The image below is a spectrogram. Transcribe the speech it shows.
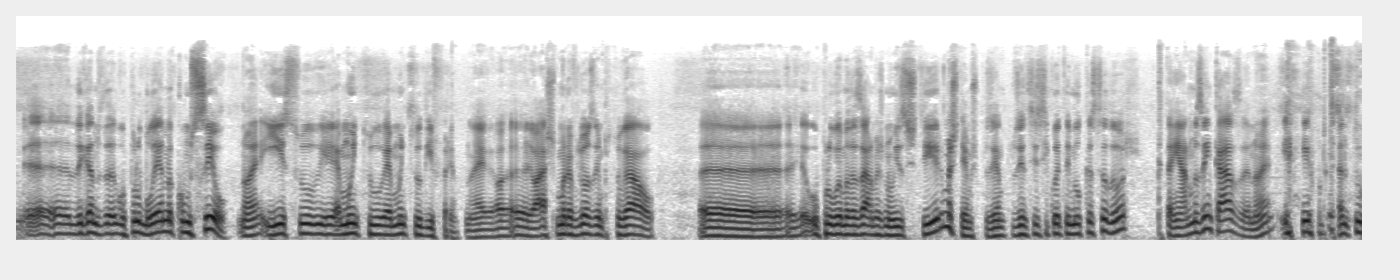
uh, digamos, o problema como seu, não é? E isso é muito, é muito diferente, não é? Eu acho maravilhoso em Portugal Uh, o problema das armas não existir, mas temos, por exemplo, 250 mil caçadores que têm armas em casa, não é? E, portanto,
